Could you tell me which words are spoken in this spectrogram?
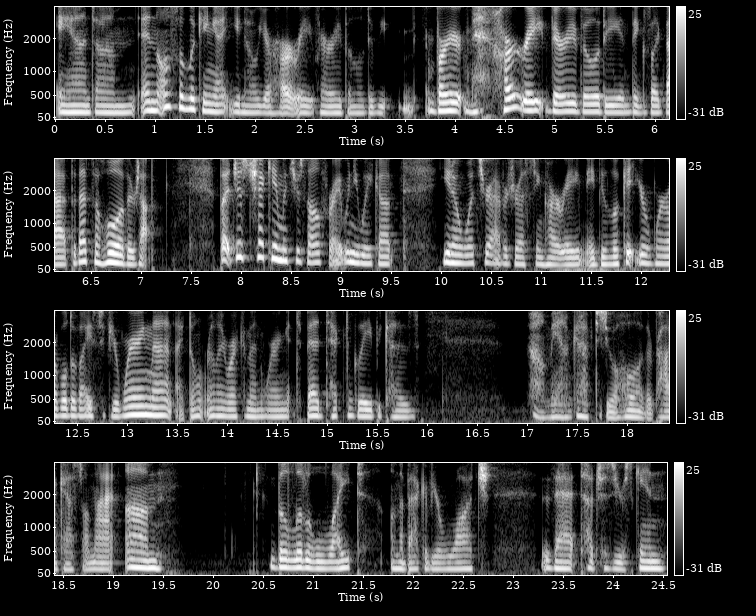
and um, and also looking at you know your heart rate variability, heart rate variability, and things like that. But that's a whole other topic. But just check in with yourself, right? When you wake up, you know, what's your average resting heart rate? Maybe look at your wearable device if you're wearing that. I don't really recommend wearing it to bed technically because, oh man, I'm gonna have to do a whole other podcast on that. Um, the little light on the back of your watch that touches your skin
